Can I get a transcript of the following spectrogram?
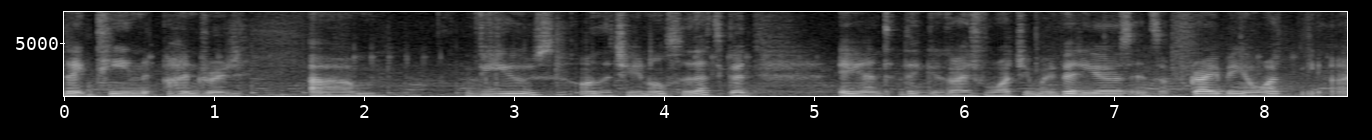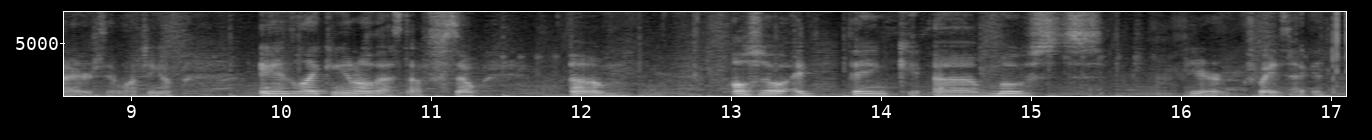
1900 um, views on the channel, so that's good. And thank you guys for watching my videos and subscribing and what yeah, I said watching them and liking and all that stuff. So, um, also I think uh, most here. Wait a second.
